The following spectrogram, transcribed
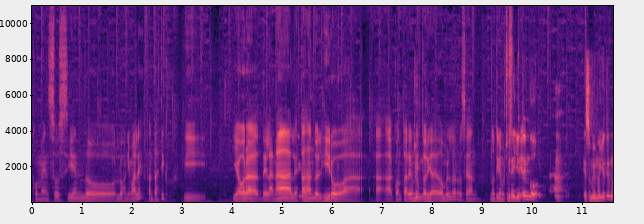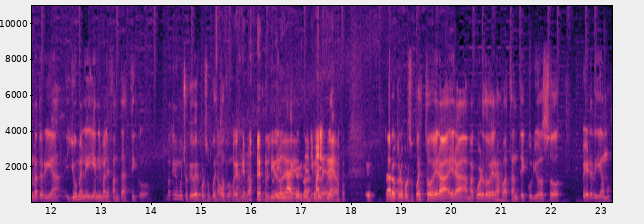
comenzó siendo los animales fantásticos y, ahora de la nada le estás dando el giro a, contar una historia de Dumbledore, o sea, no tiene mucho sentido. yo tengo, eso mismo, yo tengo una teoría, yo me leí Animales Fantásticos, no tiene mucho que ver, por supuesto, con, que no, es un libro de, animales, digamos. claro, pero por supuesto era, era, me acuerdo, era bastante curioso ver, digamos,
